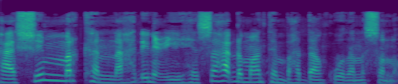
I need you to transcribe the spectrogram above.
haashim markanna dhinacii heesaha dhammaanteenba haddaan ku wada nasanno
